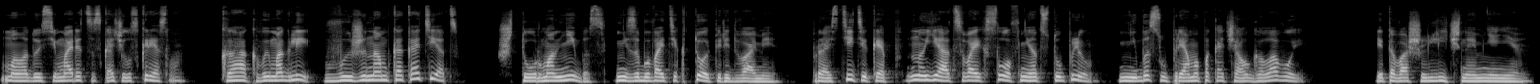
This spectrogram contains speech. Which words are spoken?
Молодой Симарец соскочил с кресла. «Как вы могли? Вы же нам как отец!» «Штурман Нибас, не забывайте, кто перед вами!» «Простите, Кэп, но я от своих слов не отступлю!» Нибас упрямо покачал головой. «Это ваше личное мнение.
